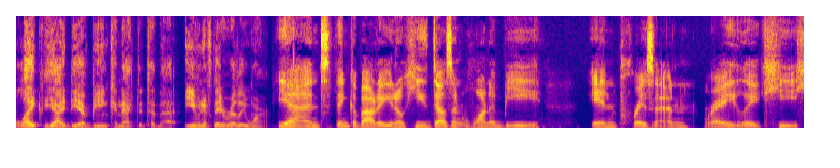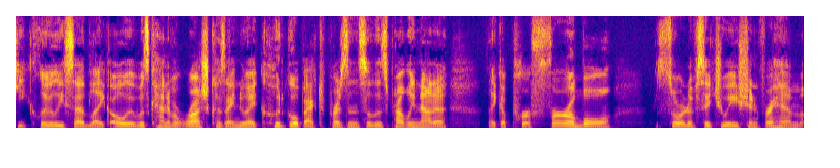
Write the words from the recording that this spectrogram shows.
like the idea of being connected to that, even if they really weren't. Yeah, and think about it, you know, he doesn't want to be in prison, right? Like he he clearly said like, "Oh, it was kind of a rush because I knew I could go back to prison." So that's probably not a like a preferable sort of situation for him.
